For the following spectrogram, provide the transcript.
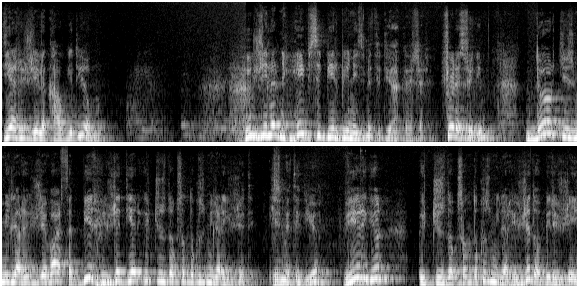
diğer hücreyle kavga ediyor mu? Hücrelerin hepsi birbirine hizmet ediyor arkadaşlar. Şöyle söyleyeyim. 400 milyar hücre varsa bir hücre diğer 399 milyar hücre hizmet ediyor. Virgül 399 milyar hücre de o bir hücreye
